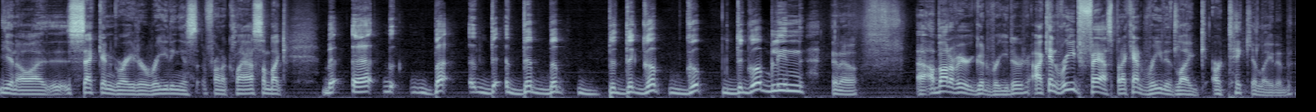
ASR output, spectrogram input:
you know a second grader reading in front of class. I'm like, uh, the the the the goblin, you know. Uh, I'm not a very good reader. I can read fast, but I can't read it like articulated,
